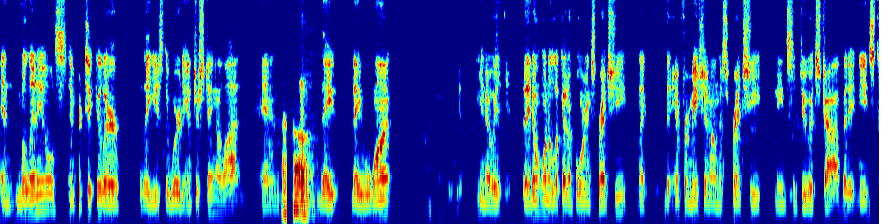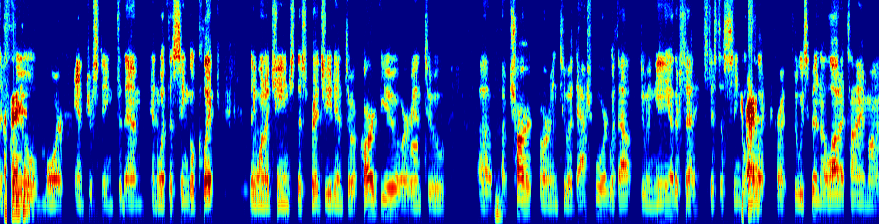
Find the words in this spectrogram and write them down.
and millennials in particular, they use the word interesting a lot and uh-huh. they, they want, you know, it, they don't want to look at a boring spreadsheet. Like the information on the spreadsheet needs to do its job, but it needs to feel more interesting to them. And with a single click, they want to change the spreadsheet into a card view or into a, a chart or into a dashboard without doing any other settings, just a single right. click, right? So we spend a lot of time on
